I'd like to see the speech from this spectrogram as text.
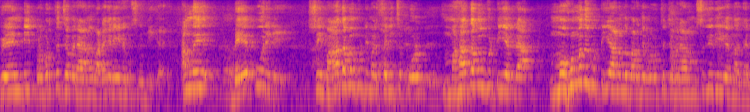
വേണ്ടി പ്രവർത്തിച്ചവരാണ് വടകരയിലെ മുസ്ലിം ലീഗുകാർ. അന്ന് ബേപ്പൂരിലെ ശ്രീ മാധവൻകുട്ടി മത്സരിച്ചപ്പോൾ മാധവൻകുട്ടിയല്ല മുഹമ്മദ് കുട്ടിയാണെന്ന് പറഞ്ഞ് പ്രവർത്തിച്ചവരാണ് മുസ്ലിം ലീഗ് എന്ന് പറഞ്ഞാൽ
